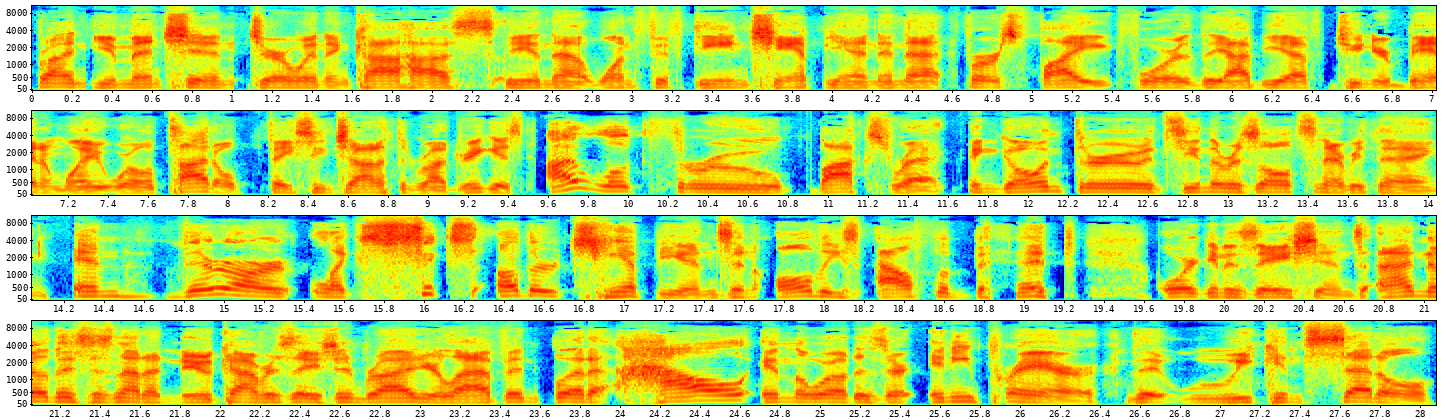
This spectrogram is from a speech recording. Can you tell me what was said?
Brian, you mentioned Jerwin Ancajas being that 115 champion in that first fight for the IBF Junior Bantamweight World Title facing Jonathan Rodriguez. I looked through BoxRec and going through and seeing the results and everything, and there are like six other champions in all these alphabet organizations. And I know this is not a new conversation, Brian. You're laughing, but how in the world is there any prayer that we can settle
